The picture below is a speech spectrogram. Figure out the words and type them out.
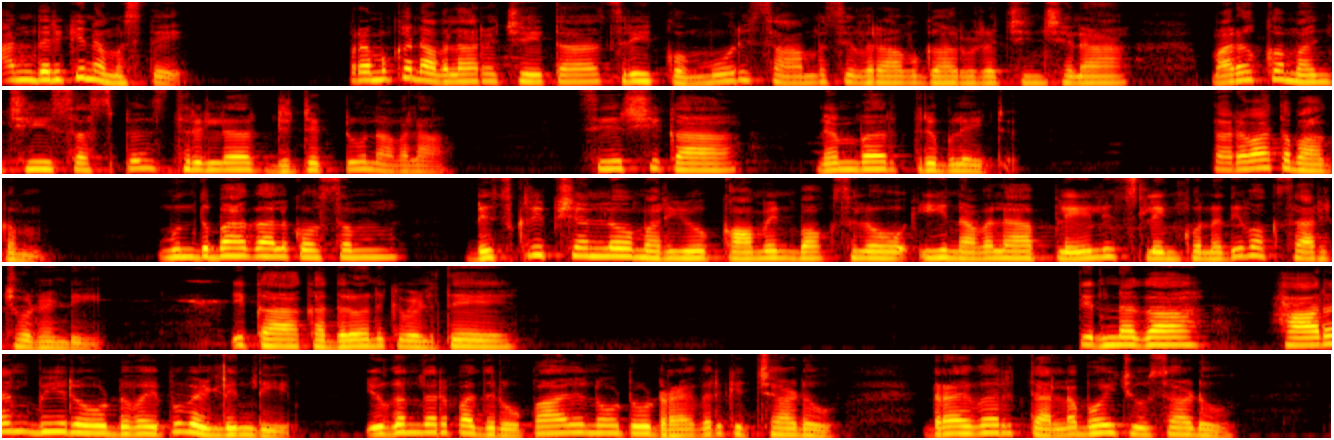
అందరికీ నమస్తే. ప్రముఖ నవల రచయిత శ్రీ కొమ్మూరి సాంబశివరావు గారు రచించిన మరొక మంచి సస్పెన్స్ థ్రిల్లర్ డిటెక్టివ్ నవల శీర్షిక నెంబర్ త్రిబుల్ ఎయిట్. తర్వాత భాగం. ముందు భాగాల కోసం డిస్క్రిప్షన్లో మరియు కామెంట్ బాక్స్లో ఈ నవల ప్లేలిస్ట్ లింక్ ఉన్నది ఒకసారి చూడండి. ఇక కథలోనికి వెళితే తిన్నగా హారన్బీ రోడ్డు వైపు వెళ్ళింది. యుగంధర్ పది రూపాయల నోటు డ్రైవర్కి ఇచ్చాడు డ్రైవర్ తెల్లబోయి చూశాడు.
